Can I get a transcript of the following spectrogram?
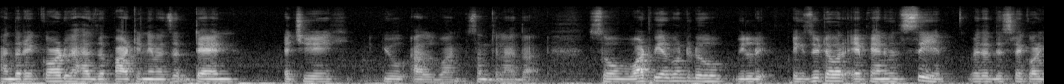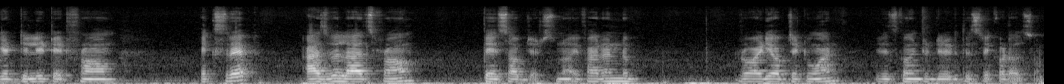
And the record has the party name as a den HAUL1 something like that. So what we are going to do we'll exit our API and we'll see whether this record get deleted from xref as well as from base objects. Now if I run the row id object 1 it is going to delete this record also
